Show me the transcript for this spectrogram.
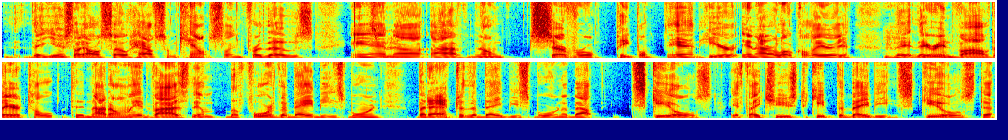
they usually also have some counseling for those, and right. uh, I've known several people and here in our local area. Mm-hmm. They, they're involved there to to not only advise them before the baby is born, but after the baby's born about skills if they choose to keep the baby skills to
